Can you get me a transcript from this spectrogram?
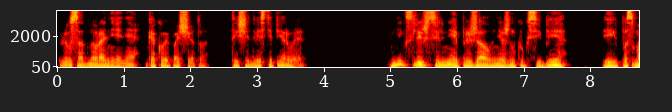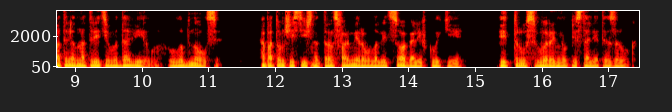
«Плюс одно ранение. Какое по счету? 1201-е?» Никс лишь сильнее прижал неженку к себе и посмотрел на третьего Давилу, улыбнулся, а потом частично трансформировало лицо, оголив клыки, и трус выронил пистолет из рук.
